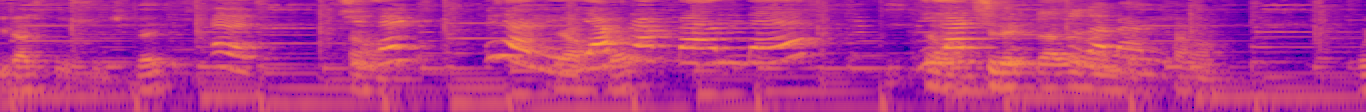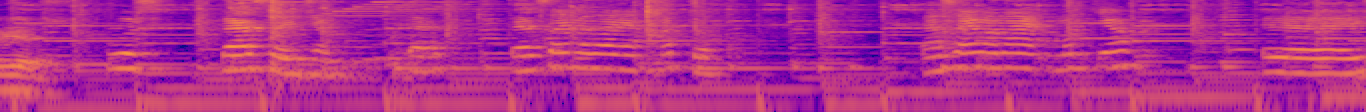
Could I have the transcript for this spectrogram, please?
İlaç kutusu, çilek. Evet. Çilek. Tamam. Bir saniye Yaprak. yaprak bende. Tamam İlaç çilekler kutusu da bulduk. bende. Tamam. Vuruyoruz. Dur ben sayacağım. Ben, ben saymadan yapmak yok. Ben saymadan yapmak yok. Ee,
